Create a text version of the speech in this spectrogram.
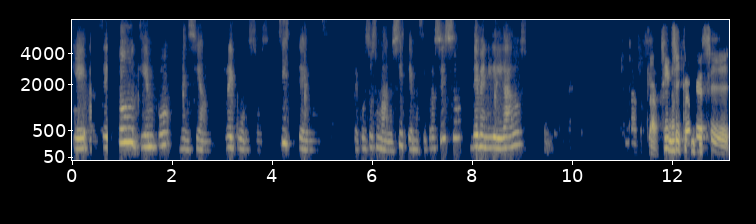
que hace todo tiempo mención, recursos, sistemas, recursos humanos, sistemas y procesos deben ir ligados. Claro, sí, sí creo que si,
